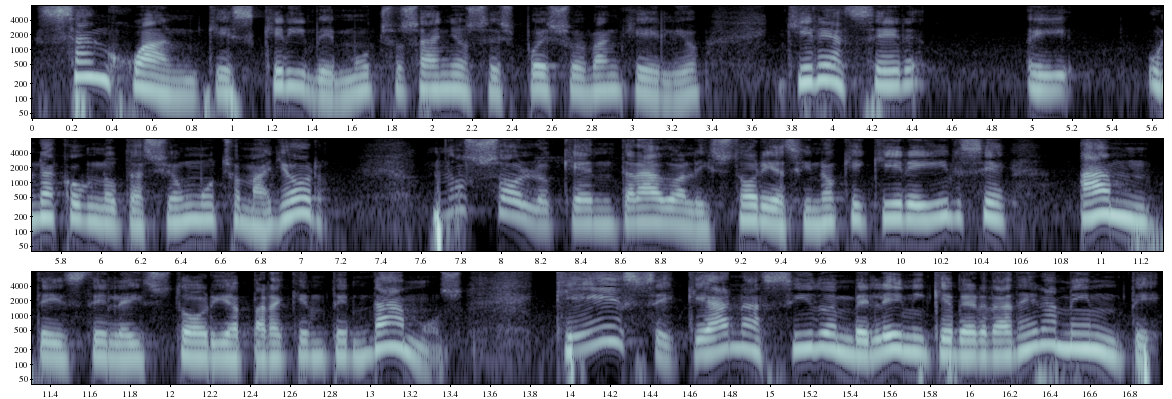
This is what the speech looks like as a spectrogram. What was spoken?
San Juan, que escribe muchos años después su Evangelio, quiere hacer eh, una connotación mucho mayor. No solo que ha entrado a la historia, sino que quiere irse antes de la historia para que entendamos que ese que ha nacido en Belén y que verdaderamente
